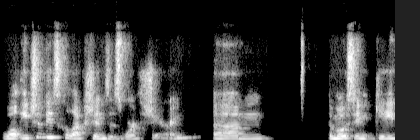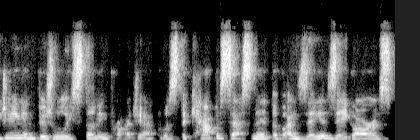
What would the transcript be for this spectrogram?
while each of these collections is worth sharing, um, the most engaging and visually stunning project was the CAP assessment of Isaiah Zagar's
